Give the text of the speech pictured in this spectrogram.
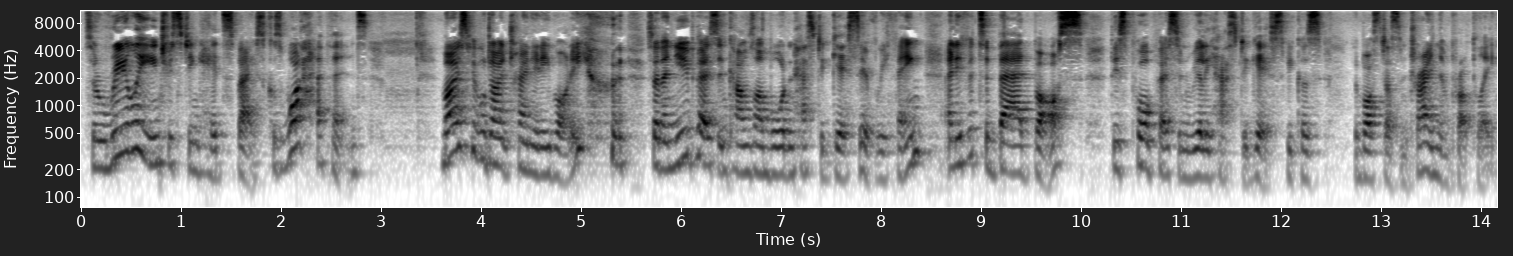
It's a really interesting headspace because what happens, most people don't train anybody. so the new person comes on board and has to guess everything. And if it's a bad boss, this poor person really has to guess because the boss doesn't train them properly.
